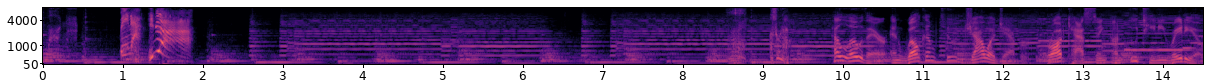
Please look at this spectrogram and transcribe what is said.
Mira, mira! Hello there, and welcome to Jawa Jabber, broadcasting on Utini Radio.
